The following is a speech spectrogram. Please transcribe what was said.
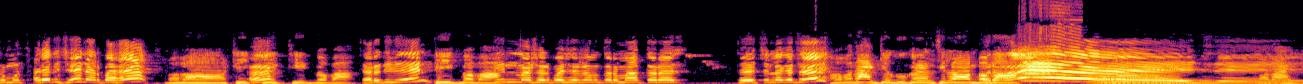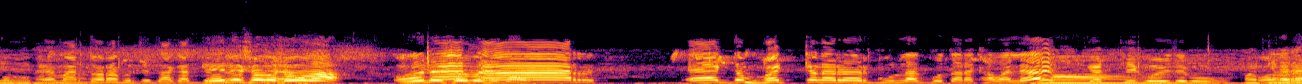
সময় ছাড়ে দিছেন আর বাহে বাবা ঠিক হ্যাঁ? ঠিক ঠিক বাবা। ছাড়ে দিছেন ঠিক বাবা। তিন মাসের পয়সা সময় তোর মা তোরা তুই চলে গেছে? বাবা আজকে গুখাইছিলাম বাবা। এই যে বাবা, আজকে গুখাই বেমার ধরা পড়ছে জায়গা এনে সমস্যা বাবা। ওখানে তার। একদম হোয়াইট কালারের গু লাগবো তারা খাওয়ালে ঠিক হয়ে যাব। এটা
